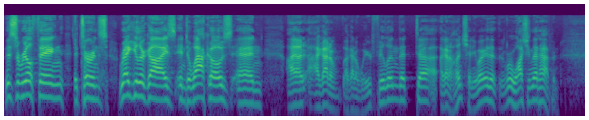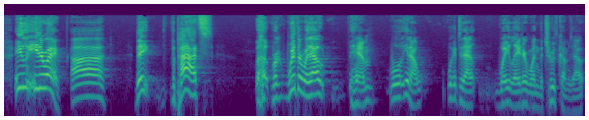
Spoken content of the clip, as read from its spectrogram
This is a real thing that turns regular guys into wackos. And I, I got a, I got a weird feeling that uh, I got a hunch anyway that we're watching that happen. Either, either way, uh, they the Pats, with or without him, well, you know, we'll get to that way later when the truth comes out.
